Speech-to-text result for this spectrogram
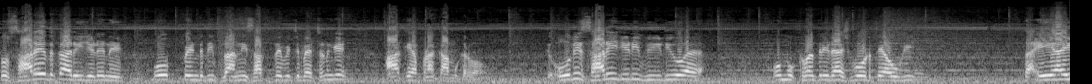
ਤੋਂ ਸਾਰੇ ਅਧਿਕਾਰੀ ਜਿਹੜੇ ਨੇ, ਉਹ ਪਿੰਡ ਦੀ ਫਲਾਨੀ ਸੱਤ ਦੇ ਵਿੱਚ ਬੈਠਣਗੇ, ਆ ਕੇ ਆਪਣਾ ਕੰਮ ਕਰਵਾਓ। ਤੇ ਉਹਦੀ ਸਾਰੀ ਜਿਹੜੀ ਵੀਡੀਓ ਹੈ, ਉਹ ਮੁੱਖ ਮੰਤਰੀ ਡੈਸ਼ਬੋਰਡ ਤੇ ਆਊਗੀ। ਤਾਂ AI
